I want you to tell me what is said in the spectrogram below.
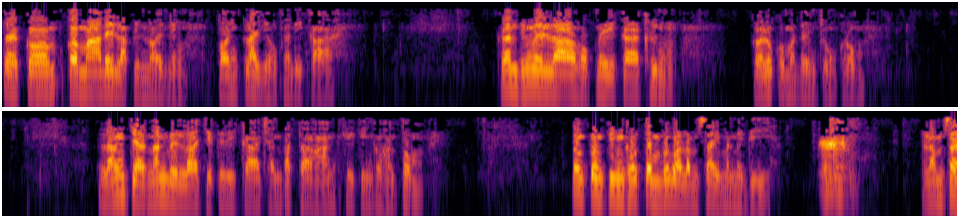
แต่ก็ก็มาได้หลับอีกหน่อยหนึ่ง ตอนใกล้จะหกนาฬิกา คันถึงเวลาหกนาฬิกาครึ่ง ก็ลุกออกมาเดินจงกรม หลังจากนั้นเวลาเจ็ดนาฬิกาฉันพัตตาหารคือกินข้าวหารต้ม ต้องต้องกินข้าวต้มเพราะว่าลำไส้มันไม่ดีลำไส้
